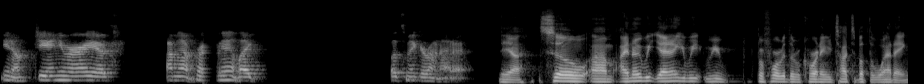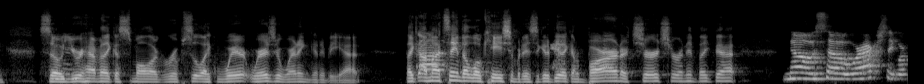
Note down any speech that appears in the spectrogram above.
you know, January if I'm not pregnant, like, let's make a run at it. Yeah. So um, I know we, I know we, we before the recording, we talked about the wedding. So mm-hmm. you're having like a smaller group. So like, where where's your wedding going to be at? Like, I'm not uh, saying the location, but is it going to be like a barn, or church, or anything like that? No. So we're actually we're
